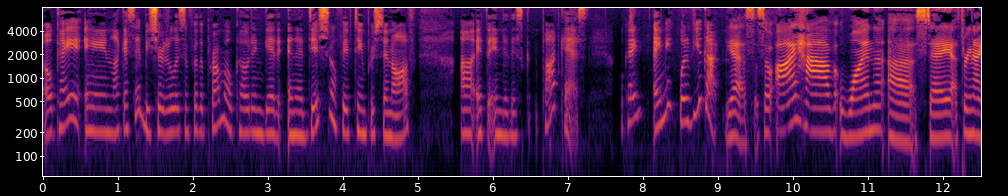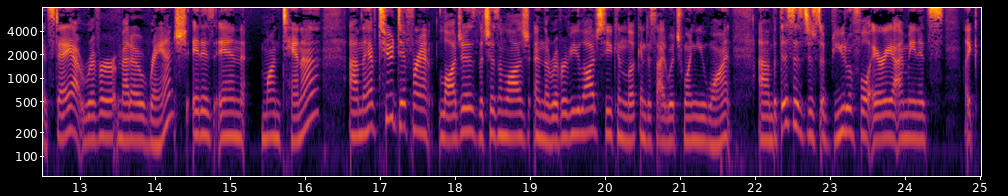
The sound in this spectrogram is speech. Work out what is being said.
Okay, and like I said, be sure to listen for the promo code and get an additional fifteen percent off uh, at the end of this podcast. Okay, Amy, what have you got? Yes. So I have one uh, stay, three night stay at River Meadow Ranch. It is in Montana. Um, they have two different lodges, the Chisholm Lodge and the Riverview Lodge, so you can look and decide which one you want. Um, but this is just a beautiful area. I mean, it's like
